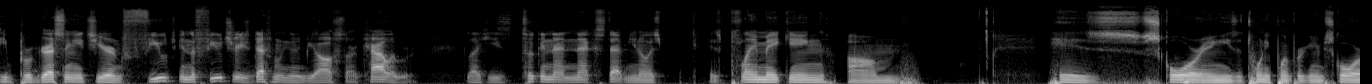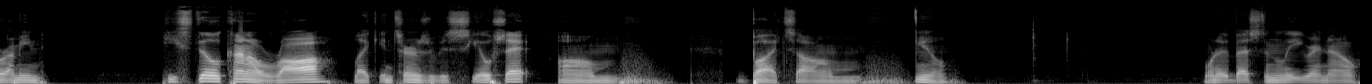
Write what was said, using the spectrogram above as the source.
he progressing each year and fut- in the future he's definitely going to be all star caliber. Like he's taken that next step, you know, his his playmaking, um, his scoring. He's a twenty point per game scorer. I mean, he's still kind of raw, like in terms of his skill set. Um, but um, you know, one of the best in the league right now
